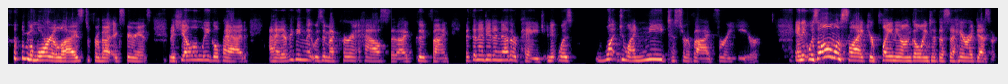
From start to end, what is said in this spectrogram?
memorialized for that experience. This yellow legal pad, I had everything that was in my current house that I could find. But then I did another page and it was, What do I need to survive for a year? And it was almost like you're planning on going to the Sahara Desert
